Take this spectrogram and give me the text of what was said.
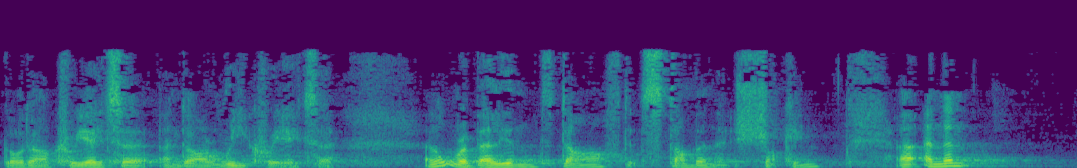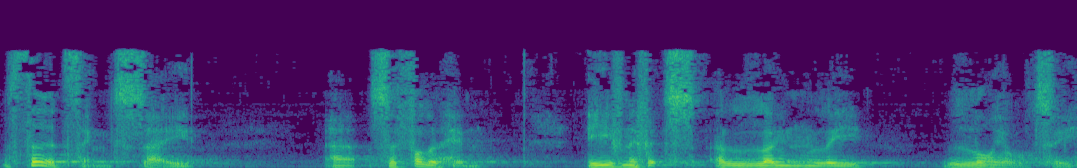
God our Creator and our Recreator. And all rebellion, it's daft, it's stubborn, it's shocking. Uh, and then the third thing to say, uh, so follow Him, even if it's a lonely loyalty.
